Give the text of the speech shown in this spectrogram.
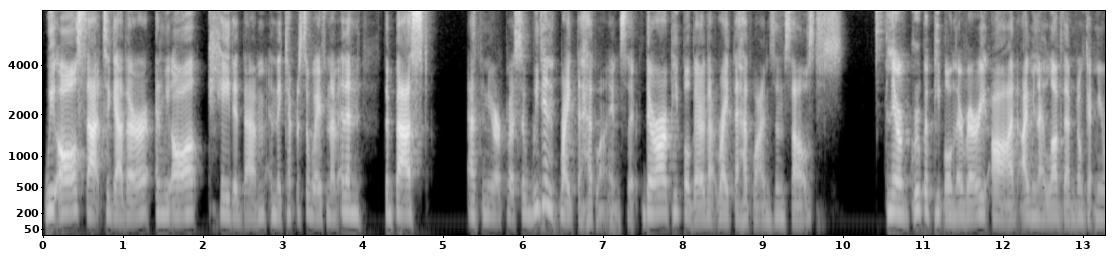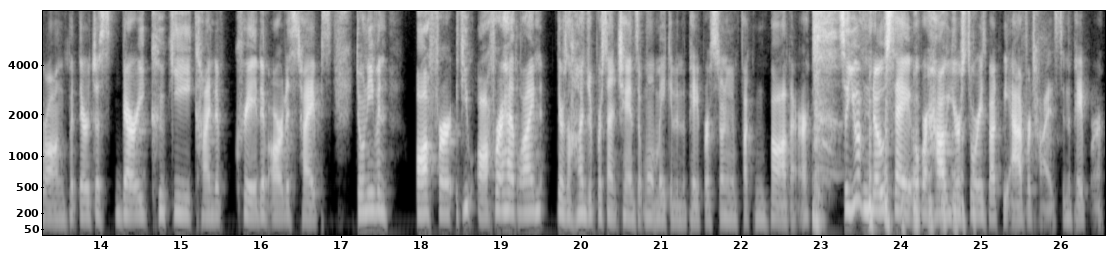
we all sat together and we all hated them and they kept us away from them. And then the best at the New York Post. So we didn't write the headlines. There, there are people there that write the headlines themselves. And they're a group of people and they're very odd. I mean, I love them, don't get me wrong, but they're just very kooky, kind of creative artist types. Don't even offer if you offer a headline, there's a hundred percent chance it won't make it in the paper. So don't even fucking bother. so you have no say over how your story is about to be advertised in the paper.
